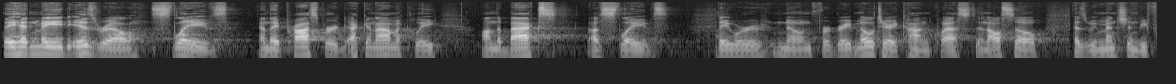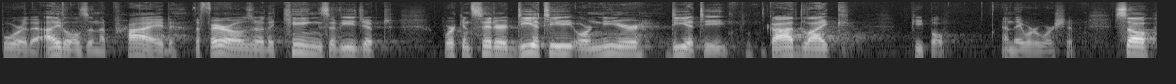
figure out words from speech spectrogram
They had made Israel slaves, and they prospered economically on the backs of slaves. They were known for great military conquest, and also, as we mentioned before, the idols and the pride. The pharaohs or the kings of Egypt were considered deity or near deity, godlike people, and they were worshiped. So,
